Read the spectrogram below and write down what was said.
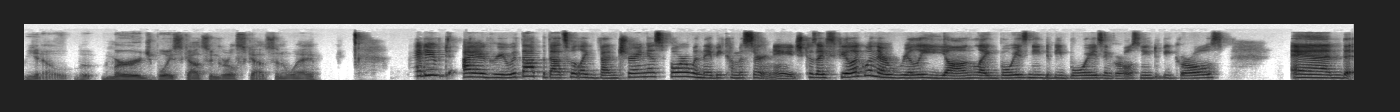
you know, merge Boy Scouts and Girl Scouts in a way. I do. I agree with that, but that's what like venturing is for when they become a certain age. Because I feel like when they're really young, like boys need to be boys and girls need to be girls, and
